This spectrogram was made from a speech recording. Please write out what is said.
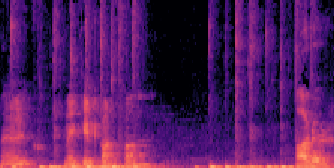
And make it confirm. Order.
